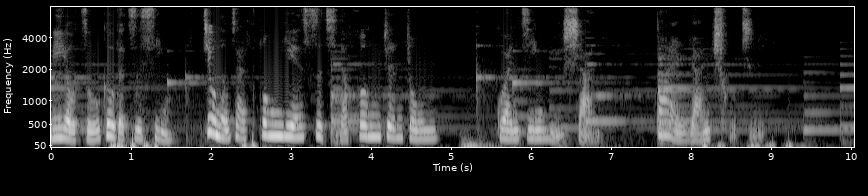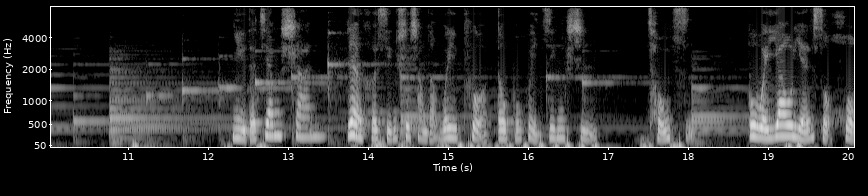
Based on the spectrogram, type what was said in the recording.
你有足够的自信，就能在烽烟四起的风筝中，观金羽扇，淡然处之。你的江山，任何形式上的威迫都不会惊失。从此，不为妖言所惑，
